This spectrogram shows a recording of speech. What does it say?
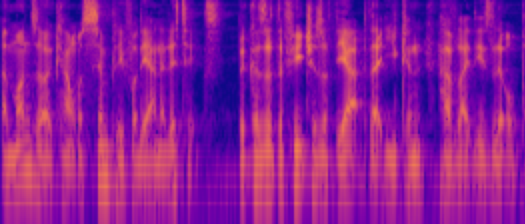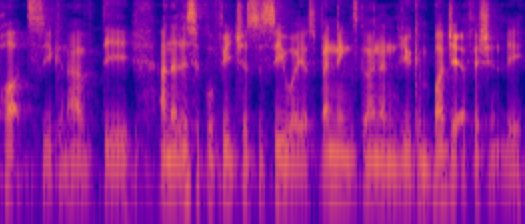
a Monzo account was simply for the analytics because of the features of the app that you can have like these little pots you can have the analytical features to see where your spending's going and you can budget efficiently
